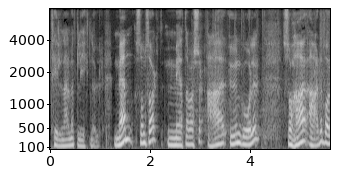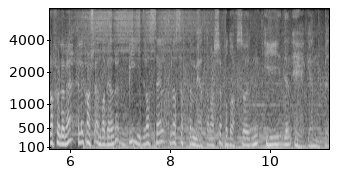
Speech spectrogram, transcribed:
tilnærmet lik null. Men som sagt, metaverset er uunngåelig, så her er det bare å følge med, eller kanskje enda bedre, bidra selv til å sette metaverset på dagsorden i din egen bedrift.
